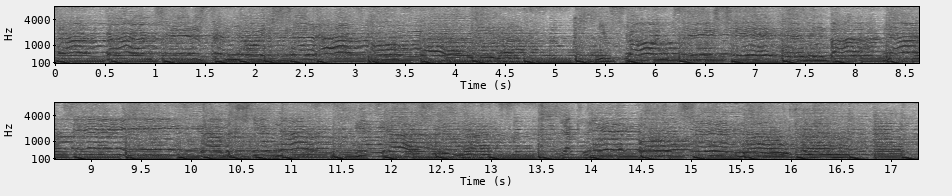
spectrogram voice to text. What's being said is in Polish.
Zatańczysz ze mną jeszcze raz Ostatni raz. Nim skończy się ten bal Nadziei w nas I zgaśnie w nas. Jak niepotrzebna łza.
